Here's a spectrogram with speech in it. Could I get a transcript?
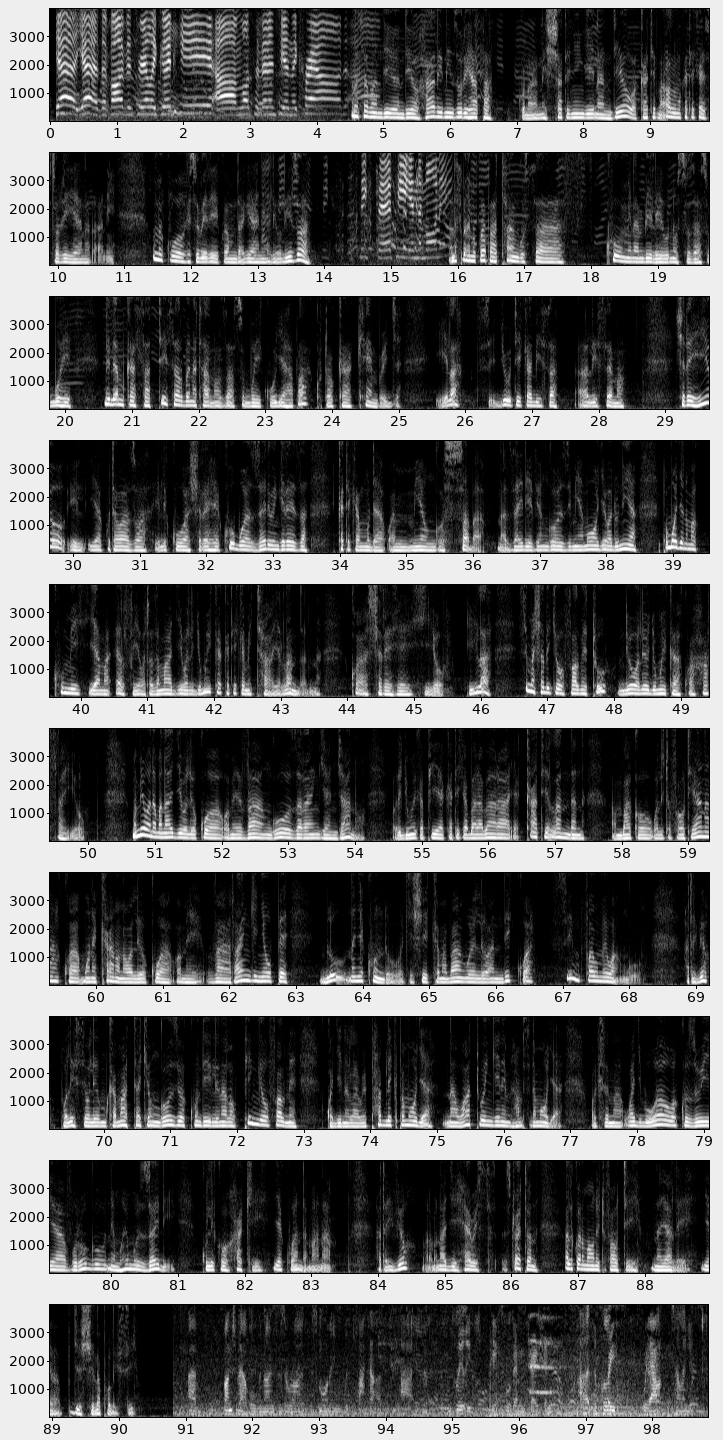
Yeah, yeah, the vibe is really good here. Um, lots of energy in the crowd. Anasema ndio, ndio, hali ni nzuri hapa, kuna nishati nyingi na ndio wakati maalum katika historia. Nadhani umekuwa ukisubiri kwa muda gani? Aliulizwa. 6.30 in the morning. Anasema nimekuwa hapa tangu saa kumi na mbili unusu za asubuhi. Niliamka saa tisa arobaini na tano za asubuhi kuja hapa kutoka Cambridge, ila sijuti kabisa, alisema. Sherehe hiyo ya kutawazwa ilikuwa sherehe kubwa zaidi Uingereza katika muda wa miongo saba, na zaidi ya viongozi mia moja wa dunia pamoja na makumi ya maelfu ya watazamaji walijumuika katika mitaa ya London kwa sherehe hiyo. Ila si mashabiki wa ufalme tu ndio waliojumuika kwa hafla hiyo. Mamia waandamanaji waliokuwa wamevaa nguo za rangi ya njano walijumuika pia katika barabara ya kati ya London ambako walitofautiana kwa mwonekano na waliokuwa wamevaa rangi nyeupe, bluu na nyekundu, wakishika mabango yaliyoandikwa si mfalme wangu. Hata hivyo, polisi waliomkamata kiongozi wa kundi linalopinga ufalme kwa jina la Republic pamoja na watu wengine 51 wakisema wajibu wao wa kuzuia vurugu ni muhimu zaidi kuliko haki ya kuandamana. Hata hivyo, mwandamanaji Harris Stratton alikuwa na maoni tofauti na yale ya jeshi la polisi. A bunch of our organisers arrived this morning with placards. Uh, it's a completely peaceful demonstration. Uh, the police, without telling us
